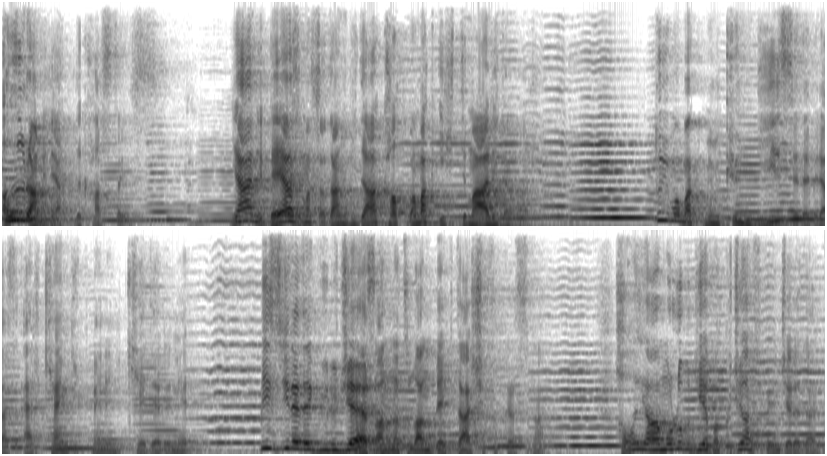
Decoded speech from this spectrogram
ağır ameliyatlık hastayız. Yani beyaz masadan bir daha kalkmamak ihtimali de var. Duymamak mümkün değilse de biraz erken gitmenin kederini, biz yine de güleceğiz anlatılan Bektaşi fıkrasına. Hava yağmurlu mu diye bakacağız pencereden.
